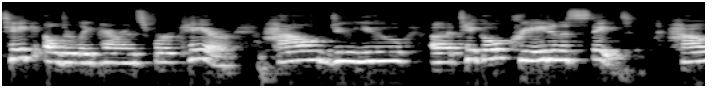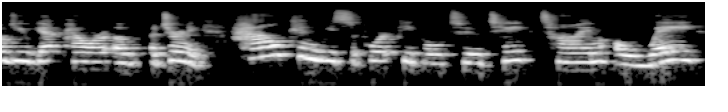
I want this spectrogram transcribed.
take elderly parents for care? How do you uh, take oh, create an estate? How do you get power of attorney? How can we support people to take time away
